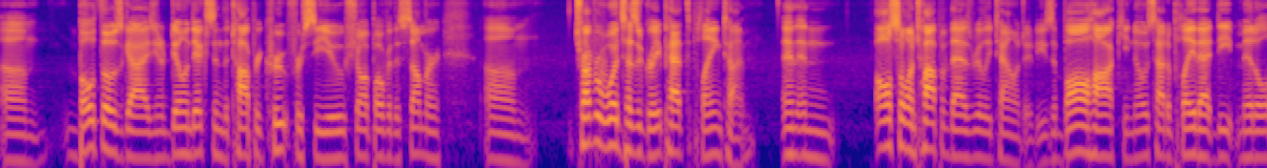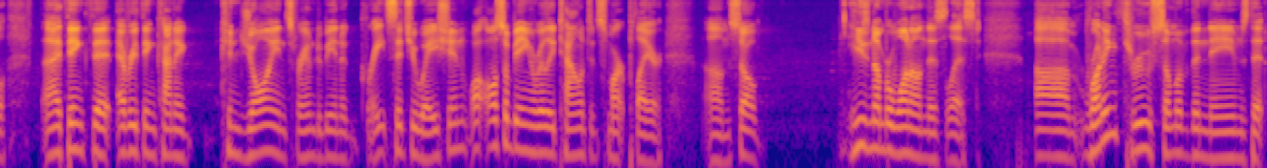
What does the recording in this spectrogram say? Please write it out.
Um, both those guys, you know, Dylan Dixon, the top recruit for CU, show up over the summer. Um, Trevor Woods has a great path to playing time, and and also on top of that is really talented. He's a ball hawk. He knows how to play that deep middle. And I think that everything kind of conjoins for him to be in a great situation while also being a really talented, smart player. Um, so he's number one on this list. Um, running through some of the names that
